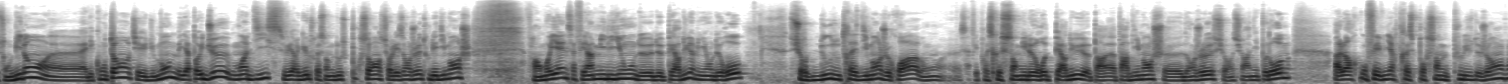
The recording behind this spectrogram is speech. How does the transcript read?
son bilan. Euh, elle est contente, il y a eu du monde, mais il n'y a pas eu de jeu. Moins 10,72% sur les enjeux tous les dimanches. Enfin, en moyenne, ça fait 1 million de, perdus, 1 million d'euros. Sur 12 ou 13 dimanches, je crois, bon, ça fait presque 100 000 euros de perdus par, dimanche d'enjeux sur, sur un hippodrome. Alors qu'on fait venir 13% de plus de gens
